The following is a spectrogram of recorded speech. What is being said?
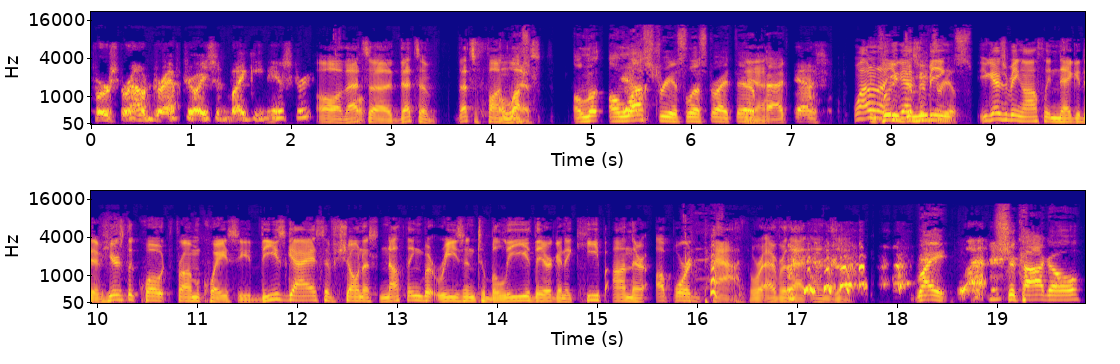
first round draft choice in Viking history? Oh, that's a that's a that's a fun list. Illustrious yeah. list right there, yeah. Pat. Yes. Well, I don't know. You guys Demetrius. are being you guys are being awfully negative. Here's the quote from Kwesi: "These guys have shown us nothing but reason to believe they are going to keep on their upward path, wherever that ends up." Right, Chicago,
